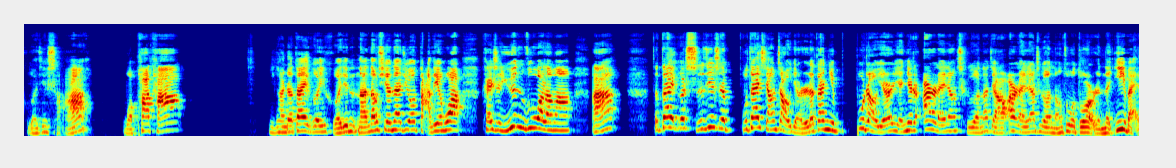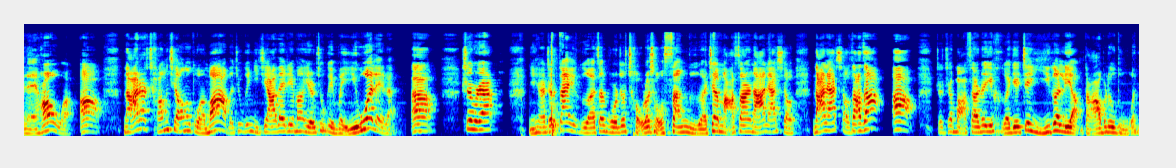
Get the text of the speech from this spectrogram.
合计啥？我怕他。你看这戴哥一合计，难道现在就要打电话开始运作了吗？啊，这戴哥实际是不太想找人了，但你不找人，人家这二来辆车，那家伙二来辆车能坐多少人呢？一百来号啊啊！拿着长枪的短把子，就给你夹带这帮人就给围过来了啊，是不是？你看这戴哥这会就瞅了瞅三哥，这马三拿俩小拿俩小渣渣啊，这这马三这一合计，这一个两 W 多呢。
